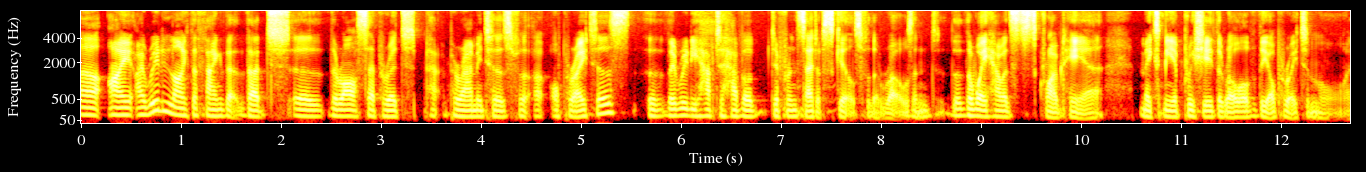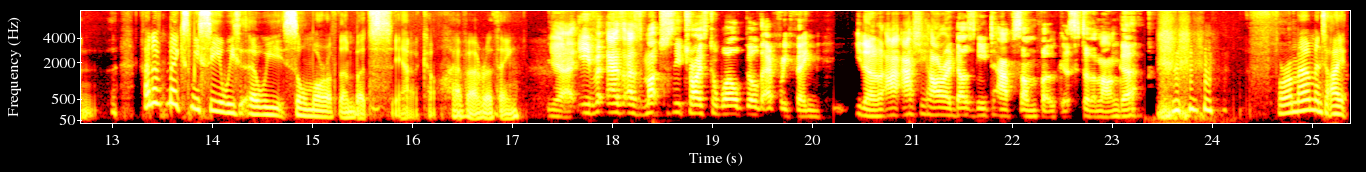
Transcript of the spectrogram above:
Uh, I, I really like the fact that that uh, there are separate pa- parameters for uh, operators. Uh, they really have to have a different set of skills for the roles, and the, the way how it's described here makes me appreciate the role of the operator more, and kind of makes me see we uh, we saw more of them. But yeah, I can't have everything. Yeah, even as as much as he tries to world build everything, you know, Ashihara does need to have some focus to the manga. For a moment, I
